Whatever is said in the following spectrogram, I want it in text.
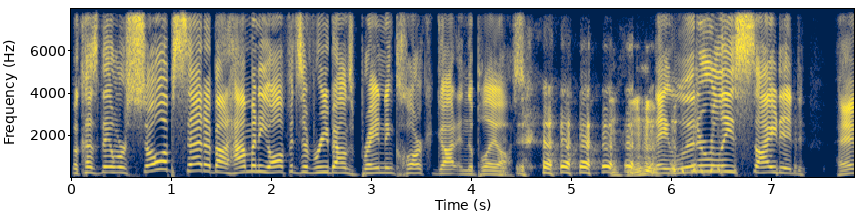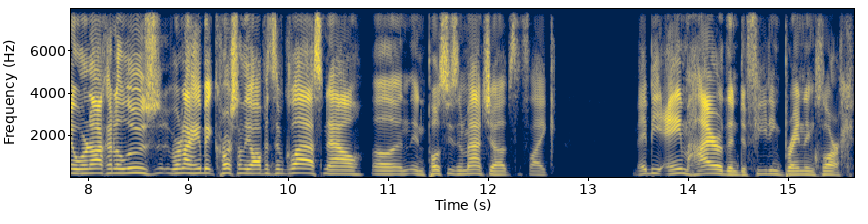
Because they were so upset about how many offensive rebounds Brandon Clarke got in the playoffs. they literally cited, "Hey, we're not going to lose. We're not going to get crushed on the offensive glass now uh, in, in postseason matchups." It's like maybe aim higher than defeating Brandon Clarke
